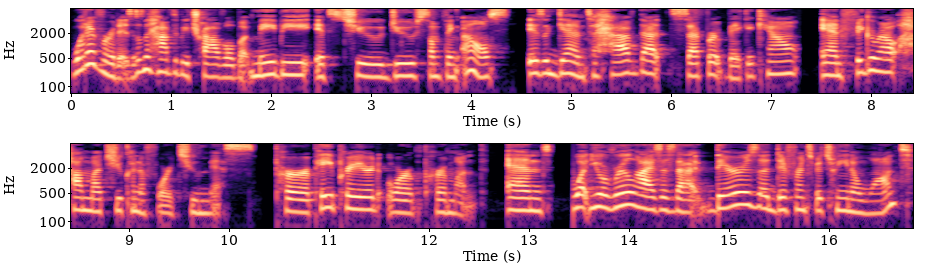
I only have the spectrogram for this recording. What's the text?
whatever it is, it doesn't have to be travel, but maybe it's to do something else, is again to have that separate bank account and figure out how much you can afford to miss per pay period or per month. And what you'll realize is that there is a difference between a want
